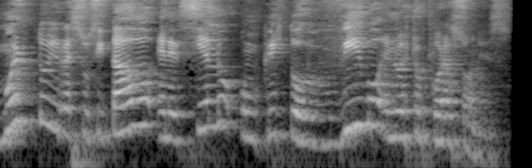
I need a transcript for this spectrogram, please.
muerto y resucitado en el cielo, un Cristo vivo en nuestros corazones.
